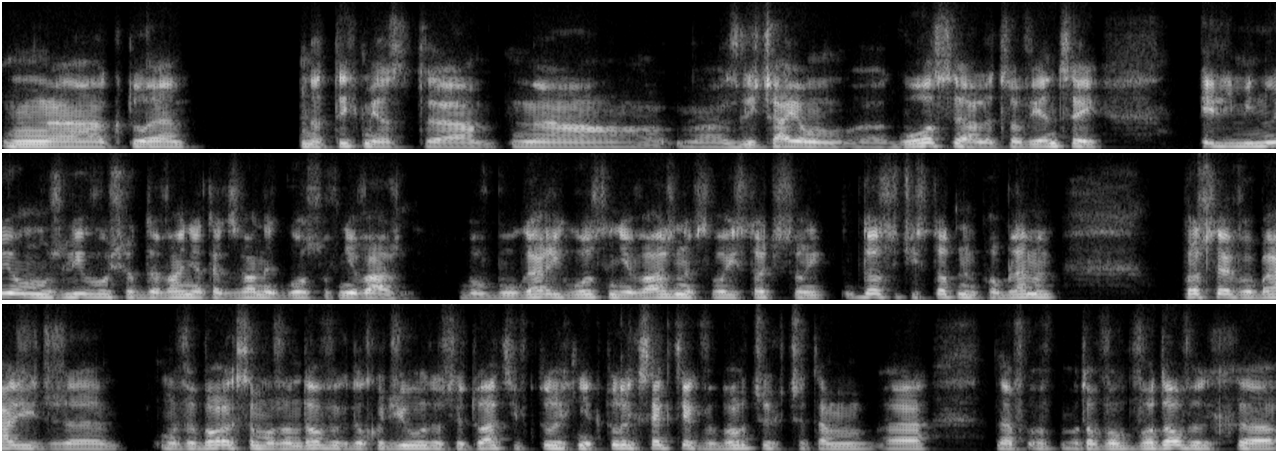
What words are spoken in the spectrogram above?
mm, które natychmiast e, zliczają głosy, ale co więcej, eliminują możliwość oddawania tak zwanych głosów nieważnych bo w Bułgarii głosy nieważne w swojej istocie są dosyć istotnym problemem. Proszę sobie wyobrazić, że w wyborach samorządowych dochodziło do sytuacji, w których niektórych sekcjach wyborczych, czy tam e, to w wodowych e,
